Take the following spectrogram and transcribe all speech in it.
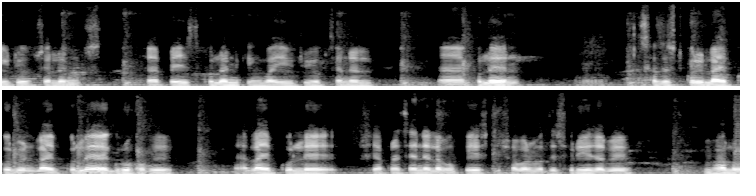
ইউটিউব চ্যানেল পেজ খুলেন কিংবা ইউটিউব চ্যানেল খুলেন সাজেস্ট করি লাইভ করবেন। লাইভ করলে গ্রো হবে। লাইভ করলে সে আপনার চ্যানেল এবং পেজটি সবার মধ্যে ছড়িয়ে যাবে। ভালো।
